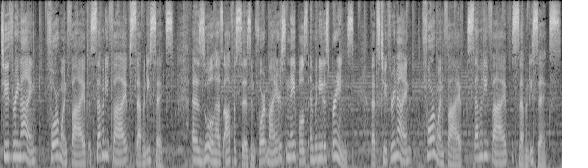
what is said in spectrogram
239 415 7576. Azul has offices in Fort Myers, Naples, and Bonita Springs. That's 239 415 7576.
